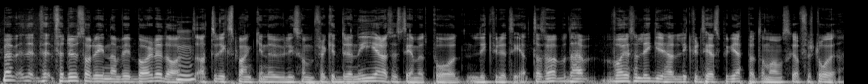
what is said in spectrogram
Men, för, för, du sa det innan vi började idag, mm. att, att, Riksbanken nu liksom försöker dränera systemet på likviditet. Alltså, det här, vad är det som ligger i det här likviditetsbegreppet om man ska förstå det?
